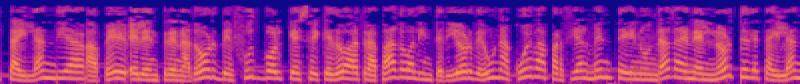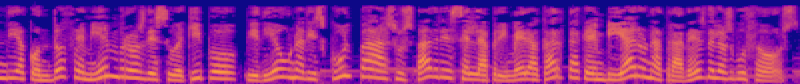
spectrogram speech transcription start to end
Tailandia, AP, el entrenador de fútbol que se quedó atrapado al interior de una cueva parcialmente inundada en el norte de Tailandia con 12 miembros de su equipo, pidió una disculpa a sus padres en la primera carta que enviaron a través de los buzos.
